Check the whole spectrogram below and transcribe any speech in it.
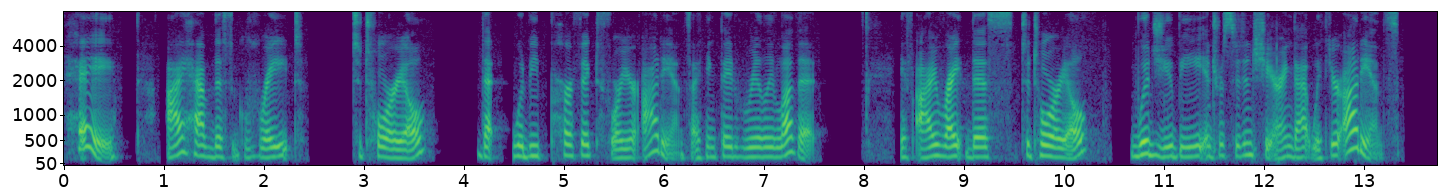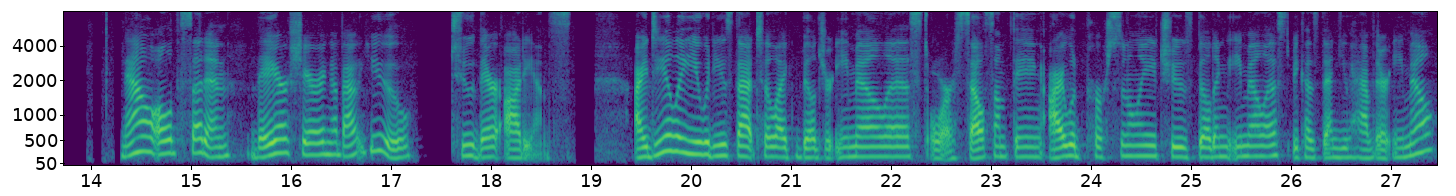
hey, I have this great tutorial that would be perfect for your audience. I think they'd really love it. If I write this tutorial, would you be interested in sharing that with your audience? Now, all of a sudden, they are sharing about you to their audience. Ideally, you would use that to like build your email list or sell something. I would personally choose building the email list because then you have their email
